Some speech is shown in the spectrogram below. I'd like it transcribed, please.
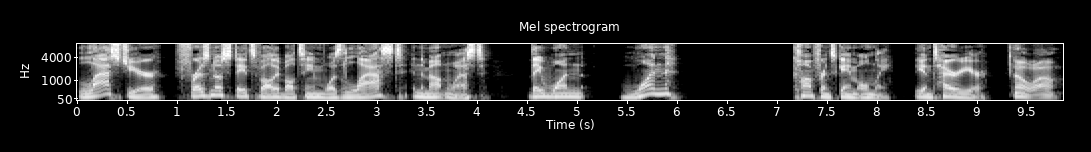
last year, Fresno State's volleyball team was last in the Mountain West. They won one conference game only the entire year. Oh wow!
